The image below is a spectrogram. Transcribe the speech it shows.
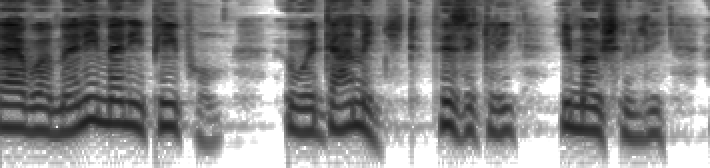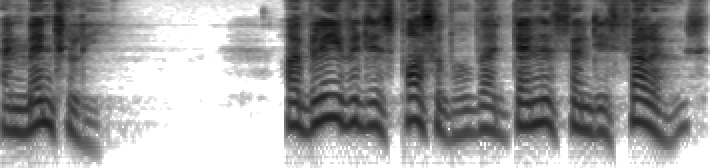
there were many, many people who were damaged physically, emotionally, and mentally. I believe it is possible that Dennis and his fellows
